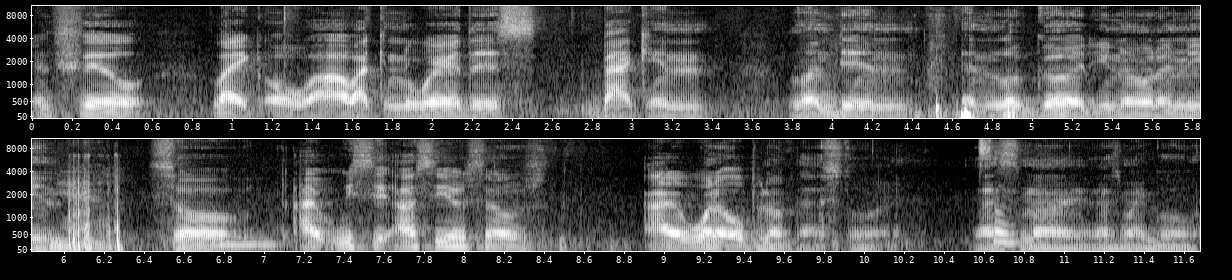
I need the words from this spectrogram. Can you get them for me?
and feel like, oh wow, I can wear this back in London and look good. You know what I mean? Yeah. So I we see I see ourselves. I want to open up that store. That's So- my that's my goal.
